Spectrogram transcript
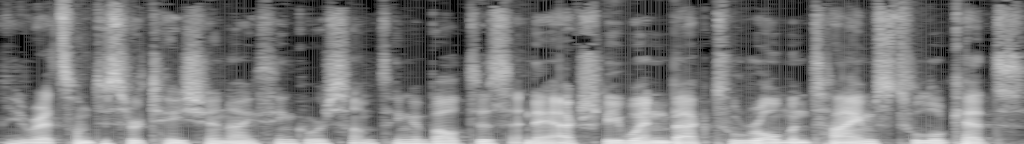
he read some dissertation, I think, or something about this. And they actually went back to Roman times to look at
